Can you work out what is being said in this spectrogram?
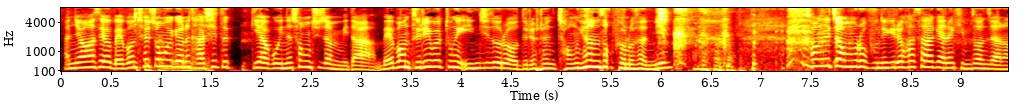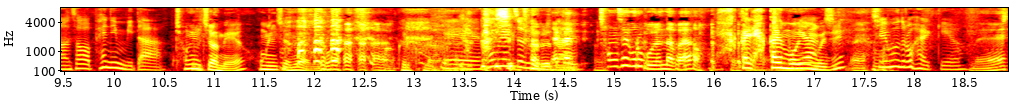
안녕하세요. 매번 최종 의견을 다시 듣기 하고 있는 청취자입니다. 매번 드립을 통해 인지도를 얻으려는 정현석 변호사님. 청일점으로 분위기를 화사하게 하는 김선재 아나운서 팬입니다. 청일점이에요? 홍일점이 아니고? 아, 그렇구나. 예, 홍일점입니다. 약간 청색으로 보였나 봐요. 약간 약간 뭐 그냥- 뭐지? 네. 질문으로 갈게요. 네.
